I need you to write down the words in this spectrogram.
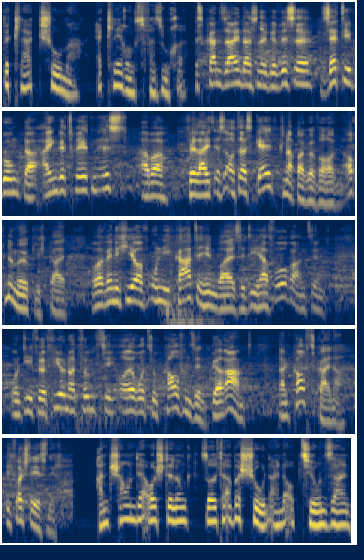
beklagt Schumer. Erklärungsversuche. Es kann sein, dass eine gewisse Sättigung da eingetreten ist, aber vielleicht ist auch das Geld knapper geworden, auch eine Möglichkeit. Aber wenn ich hier auf Unikate hinweise, die hervorragend sind, und die für 450 Euro zu kaufen sind, gerahmt, dann kauft es keiner. Ich verstehe es nicht. Anschauen der Ausstellung sollte aber schon eine Option sein,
